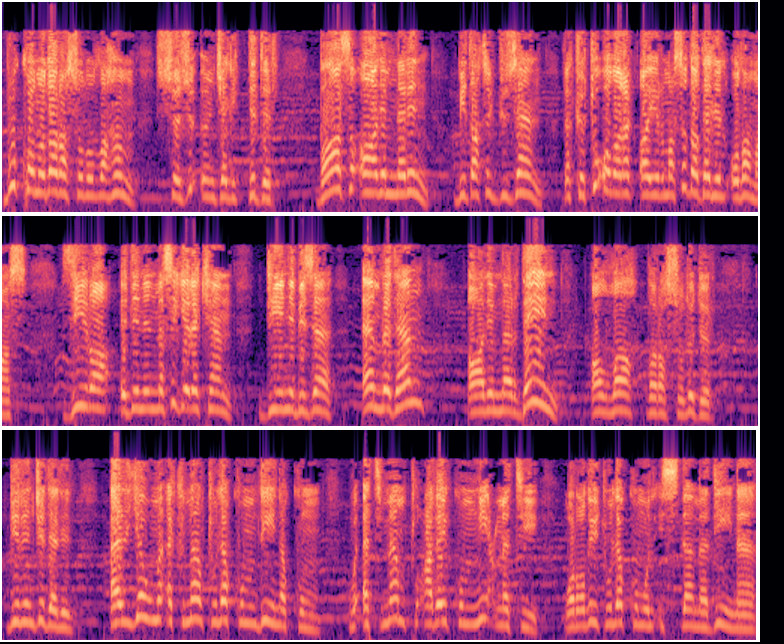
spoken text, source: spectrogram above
Bu konuda Resulullah'ın sözü önceliklidir. Bazı alimlerin bidatı güzel ve kötü olarak ayırması da delil olamaz. Zira edinilmesi gereken dini bize emreden alimler değil Allah ve Resulüdür. Birinci delil El yevme ekmeltu lekum dinakum ve etmemtu aleykum ni'meti ve raditu lekumul İslam'e dine.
